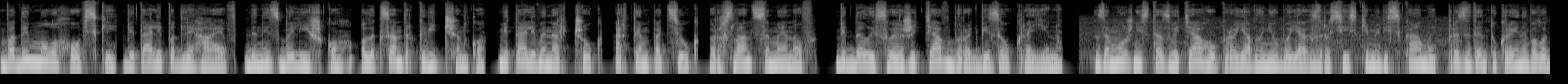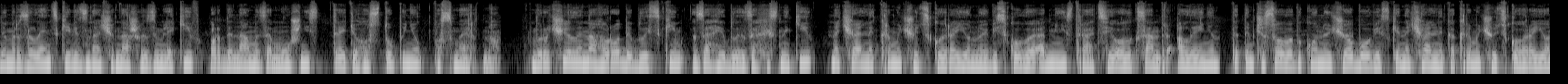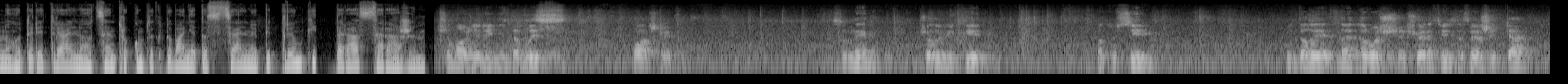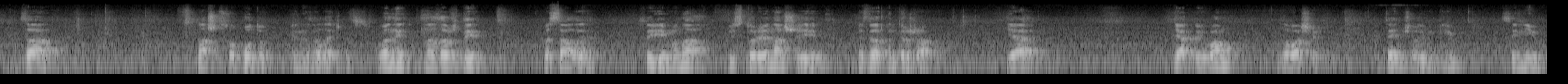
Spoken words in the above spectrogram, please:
Вадим Молоховський, Віталій Подлігаєв, Денис Белішко, Олександр Квітченко, Віталій Винарчук, Артем Пацюк, Руслан Семенов віддали своє життя в боротьбі за Україну. За мужність та звитягу, проявлені у боях з російськими військами, президент України Володимир Зеленський відзначив наших земляків орденами за мужність третього ступеню посмертно. Вручили нагороди близьким загиблих захисників начальник Кременчуцької районної військової адміністрації Олександр Аленін та тимчасово виконуючий обов'язки начальника Кременчуцького районного територіального центру комплектування та соціальної підтримки Тарас Саражин. Шановні рідні та близькі, ваші сини, чоловіки, татусі віддали найдорожче, що є на світі за своє життя, за нашу свободу і незалежність. Вони назавжди писали свої імена в історію нашої незалежної держави. Я дякую вам за ваших дітей, чоловіків, синів.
